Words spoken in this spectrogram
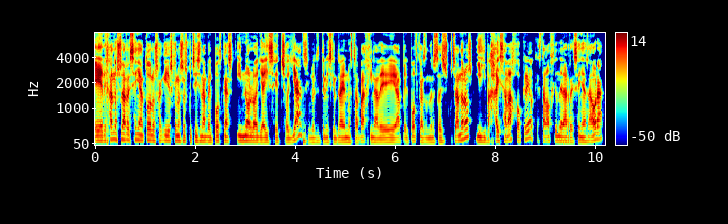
Eh, dejadnos una reseña a todos los aquellos que nos escuchéis en Apple Podcast y no lo hayáis hecho ya. Simplemente tenéis que entrar en nuestra página de Apple Podcast donde estáis escuchándonos y bajáis abajo, creo que está la opción de las reseñas ahora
